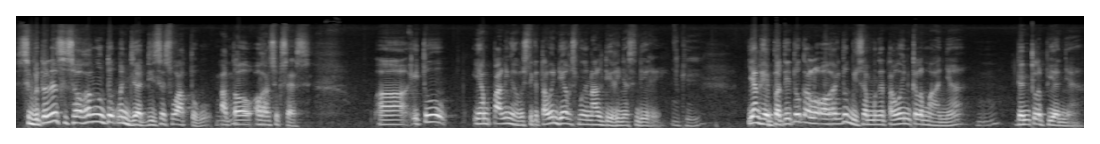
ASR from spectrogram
sebetulnya seseorang untuk menjadi sesuatu atau orang sukses uh, itu yang paling harus diketahui dia harus mengenal dirinya sendiri. Oke. Yang hebat itu kalau orang itu bisa mengetahui kelemahannya dan kelebihannya.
